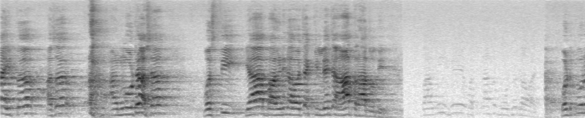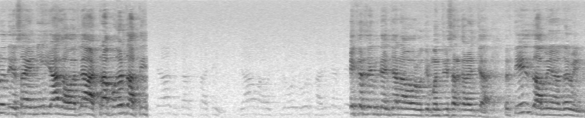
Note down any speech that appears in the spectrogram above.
इथं असं मोठं असं वस्ती या बागडी गावाच्या किल्ल्याच्या आत राहत होती. वटपूर देसाईंनी या गावातल्या अठरा पगड जाती एकर जमीन त्यांच्या नावावर होती मंत्री सरकारांच्या. तर ती जमीन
